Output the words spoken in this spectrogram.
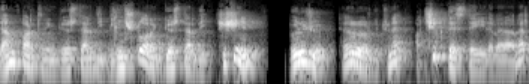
DEM Parti'nin gösterdiği, bilinçli olarak gösterdiği kişinin bölücü terör örgütüne açık desteğiyle beraber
